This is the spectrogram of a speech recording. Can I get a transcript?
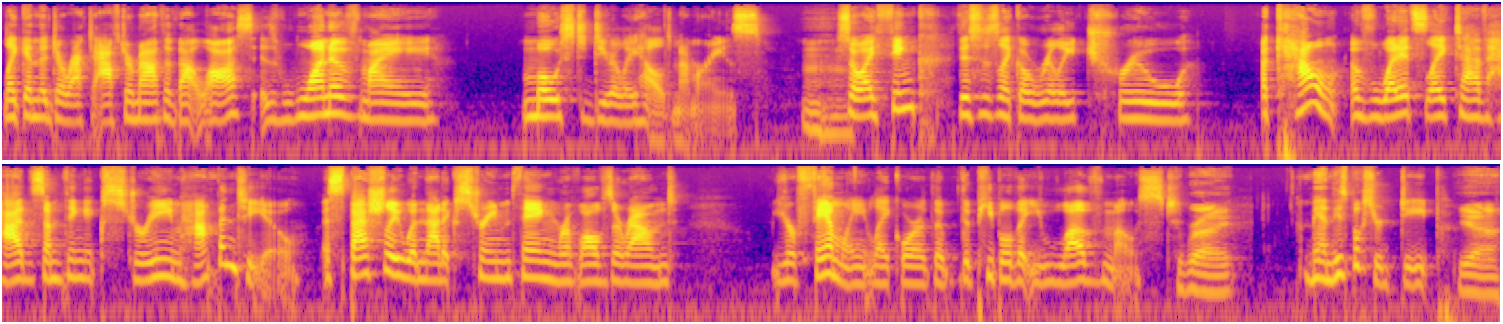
like in the direct aftermath of that loss is one of my most dearly held memories. Mm-hmm. So I think this is like a really true account of what it's like to have had something extreme happen to you, especially when that extreme thing revolves around your family like or the the people that you love most. right. Man, these books are deep. Yeah.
